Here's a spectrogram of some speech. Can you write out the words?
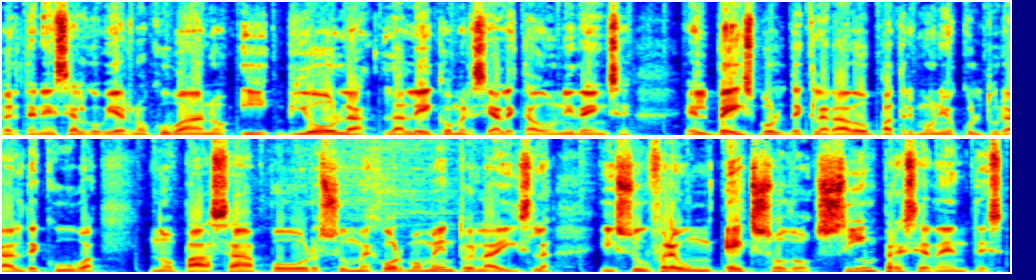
pertenece al gobierno cubano y viola la ley comercial estadounidense. El béisbol, declarado Patrimonio Cultural de Cuba, no pasa por su mejor momento en la isla y sufre un éxodo sin precedentes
